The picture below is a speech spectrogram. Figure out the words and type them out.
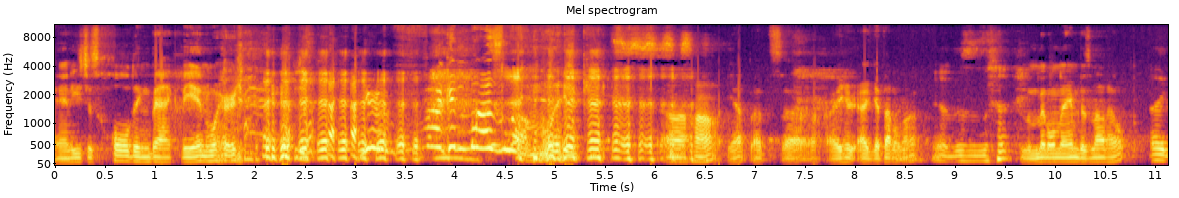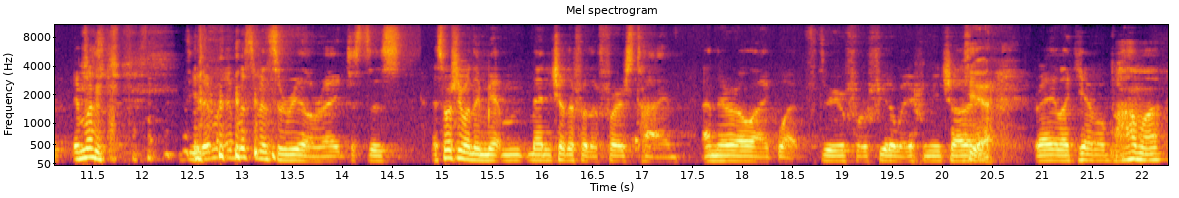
And he's just holding back the N word. You're a fucking Muslim. Like, uh huh. Yep, that's. Uh, I hear. I get that a lot. know, this is, The middle name does not help. like, it must, dude, it, it must have been surreal, right? Just this, especially when they met, met each other for the first time and they were like, what, three or four feet away from each other? Yeah. Right? Like, you have Obama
